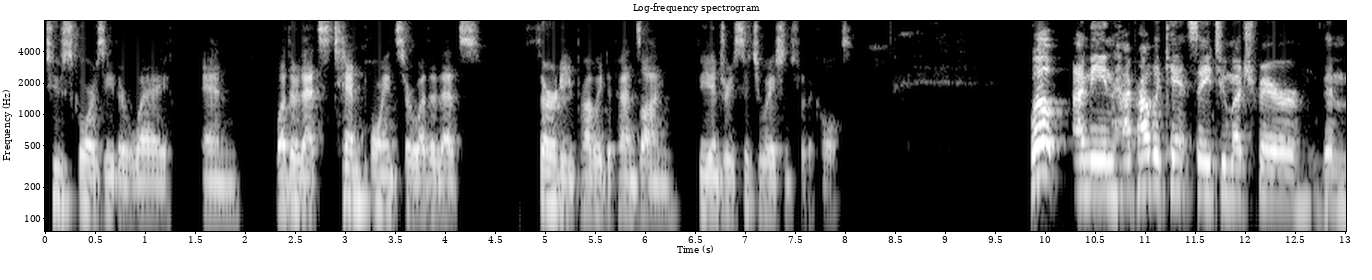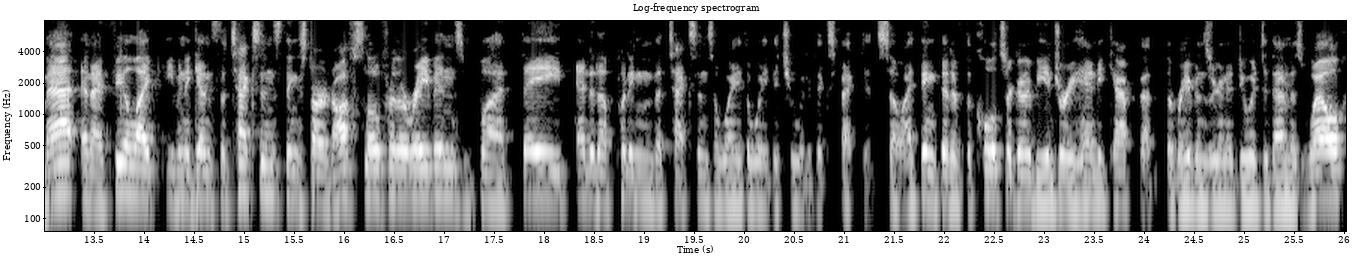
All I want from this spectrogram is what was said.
two scores either way. And whether that's 10 points or whether that's 30 probably depends on the injury situations for the colts well, I mean, I probably can't say too much fairer than that. And I feel like even against the Texans, things started off slow for the Ravens, but they ended up putting the Texans away the way that you would have expected. So I think that if the Colts are going to be injury handicapped, that the Ravens are going to do it to them as well.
